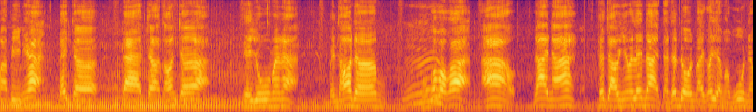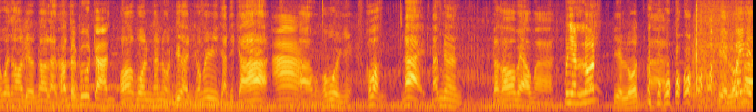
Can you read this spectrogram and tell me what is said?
มาปีเนี้ยได้เจอแต่เจอตอนเจออะเสียยูมันอะเป็นท่อเดิม อืผมก็บอกว่า อ้าว ได้นะ ถ้าจะเอาอย่างนี้มาเล่นได้ แต่ถ้าโดนไปก็อย่ามาพูดนะว่าท่อเดิมท่ออะไรเพเอาราะไปพูดกัน เพราะบนถนนเดือนเขาไม่มีกติกาอ่าผมก็พูดอย่างนี้เขาบอก ได้แป๊บหนึ่งแล้วเขาก็ไปเอามา เปลี่ยนรถเปลี่ยนรถมา เปลี่ยนรถไปมา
